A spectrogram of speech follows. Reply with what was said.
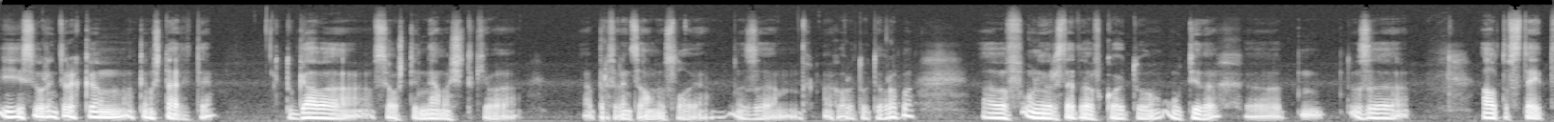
И се ориентирах към, към щатите. Тогава все още нямаше такива преференциални условия за хората от Европа. В университета, в който отидах, за out of state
